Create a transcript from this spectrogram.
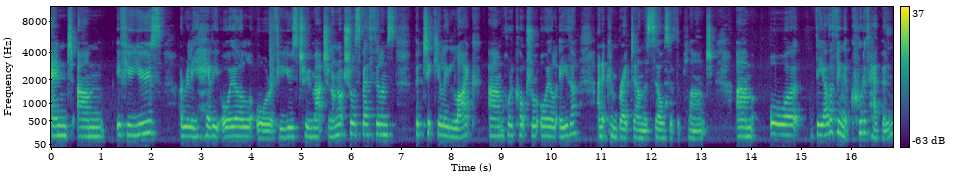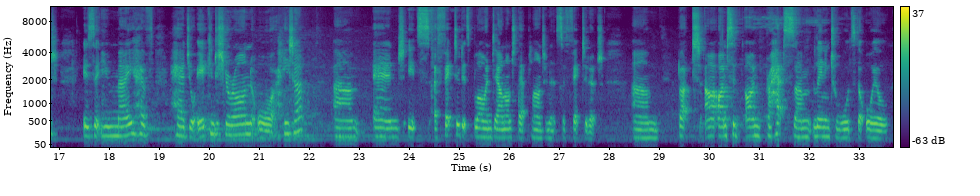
And um, if you use a really heavy oil or if you use too much, and I'm not sure spathiphyllums particularly like um, horticultural oil either, and it can break down the cells of the plant. Um, or the other thing that could have happened is that you may have had your air conditioner on or heater um, and it's affected, it's blown down onto that plant and it's affected it. Um, but uh, I'm, I'm perhaps um, leaning towards the oil.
